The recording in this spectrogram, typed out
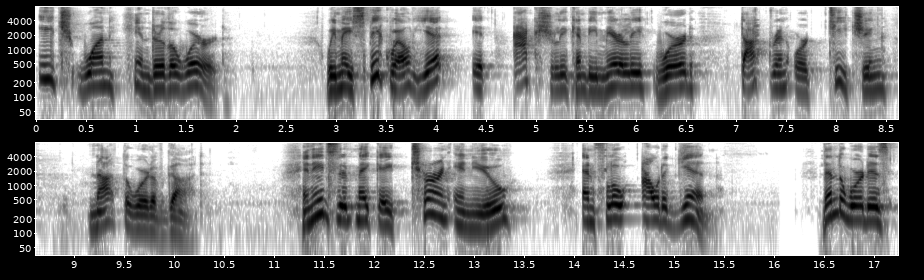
each one hinder the word. We may speak well, yet actually can be merely word, doctrine, or teaching, not the word of God. It needs to make a turn in you and flow out again. Then the word is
